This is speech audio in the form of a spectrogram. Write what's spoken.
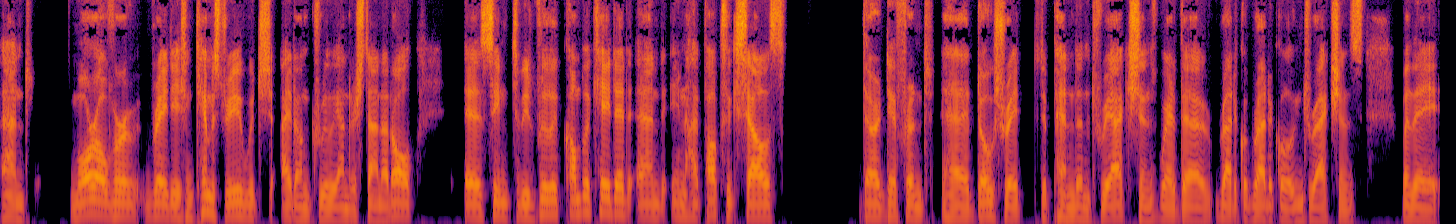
and moreover radiation chemistry which i don't really understand at all uh, seem to be really complicated and in hypoxic cells there are different uh, dose rate dependent reactions where the radical radical interactions when they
